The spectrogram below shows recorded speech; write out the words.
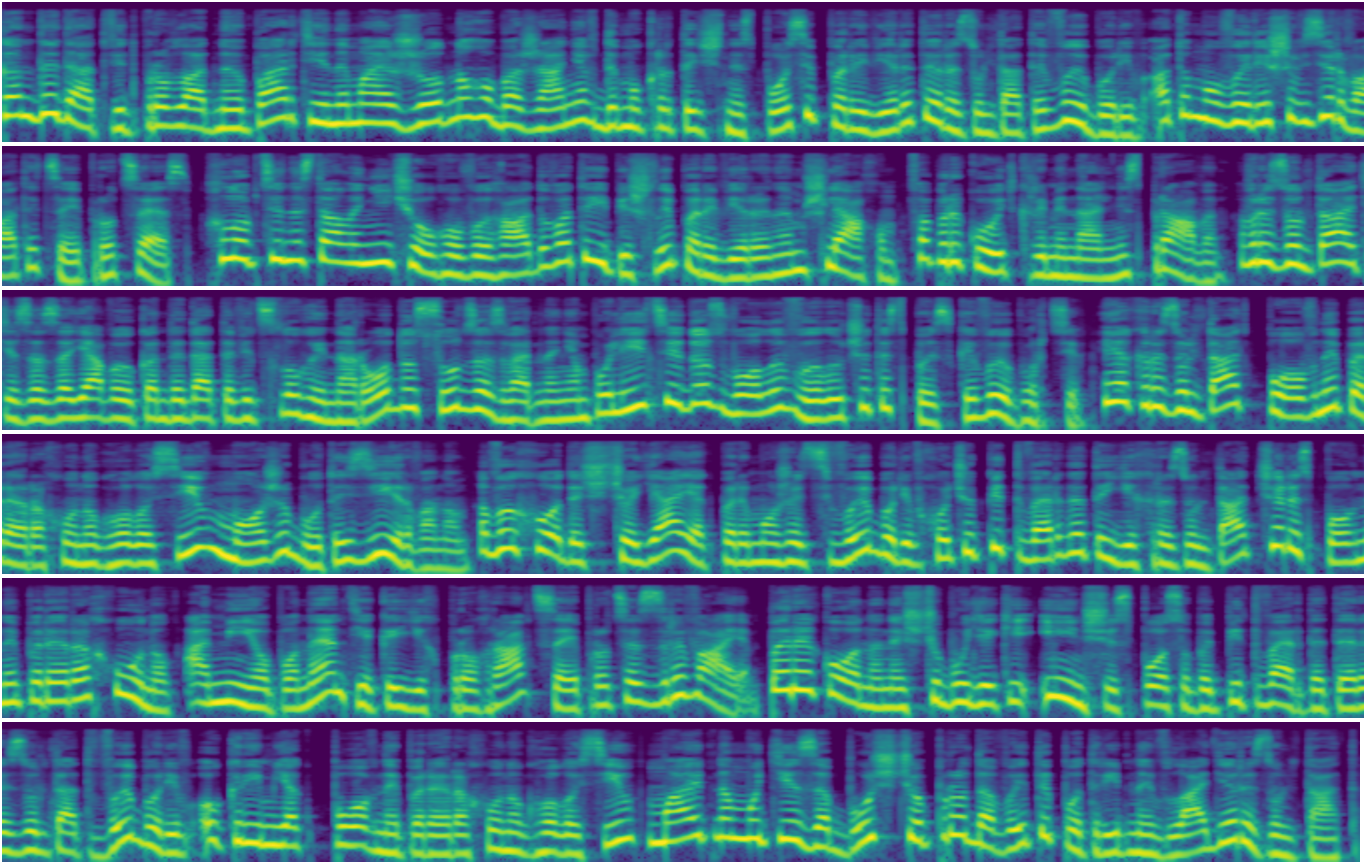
Кандидат від провладної партії не має жодного бажання в демократичний спосіб перевірити результати виборів, а тому вирішив зірвати цей процес. Хлопці не стали нічого вигадувати і пішли перевіреним шляхом, фабрикують кримінальні справи. В результаті, за заявою кандидата від слуги народу, суд за зверненням поліції дозволив вилучити списки виборців. Як результат, повний перерахунок голосів може бути зірвано. Виходить, що я, як переможець виборів, хочу підтвердити їх результат через повний перерахунок. А мій опонент, який їх програв, цей процес зриває. Переконаний, що будь-які інші способи підтвердити результат виборів, окрім як повний перерахунок голосів, мають на меті за будь-що продавити потрібний владі результат.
